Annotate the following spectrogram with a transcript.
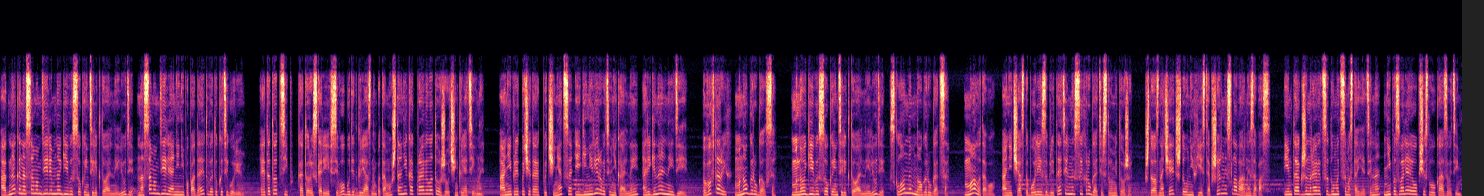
Однако на самом деле многие высокоинтеллектуальные люди, на самом деле они не попадают в эту категорию. Это тот тип, который, скорее всего, будет грязным, потому что они, как правило, тоже очень креативны. Они предпочитают подчиняться и генерировать уникальные, оригинальные идеи. Во-вторых, много ругался. Многие высокоинтеллектуальные люди склонны много ругаться. Мало того, они часто более изобретательны с их ругательствами тоже, что означает, что у них есть обширный словарный запас. Им также нравится думать самостоятельно, не позволяя обществу указывать им,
